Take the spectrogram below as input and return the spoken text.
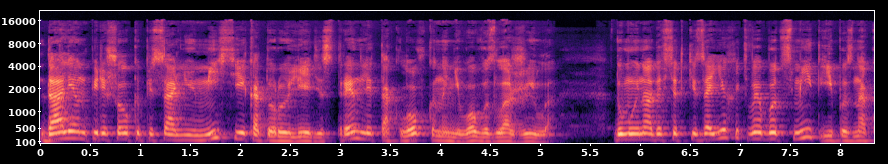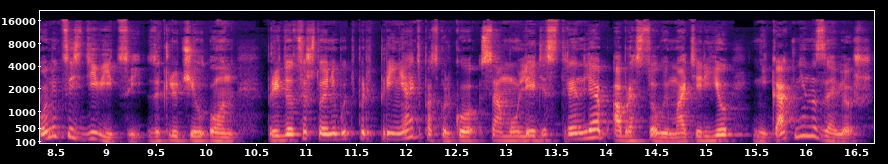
Далее он перешел к описанию миссии, которую леди Стрэнли так ловко на него возложила – Думаю, надо все-таки заехать в Эббот Смит и познакомиться с девицей», – заключил он. «Придется что-нибудь предпринять, поскольку саму леди Стрэнли образцовой матерью никак не назовешь».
